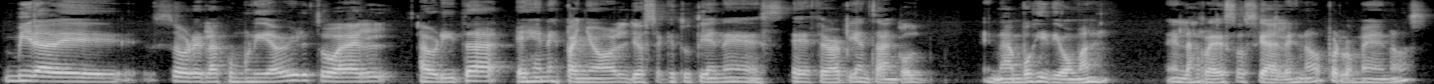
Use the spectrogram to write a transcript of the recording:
Mira, de, sobre la comunidad virtual, ahorita es en español. Yo sé que tú tienes eh, Therapy Entangled en ambos idiomas, en las redes sociales, ¿no? Por lo menos.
